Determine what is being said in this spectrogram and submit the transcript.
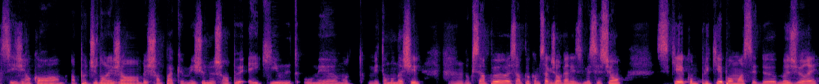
Si j'ai encore un, peu de jus dans les jambes et je sens pas que mes genoux sont un peu achy ou, ou mes, mes, tendons d'Achille. Mmh. Donc c'est un, peu, un peu comme ça que j'organise mes sessions. Ce qui est compliqué pour moi, c'est de mesurer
